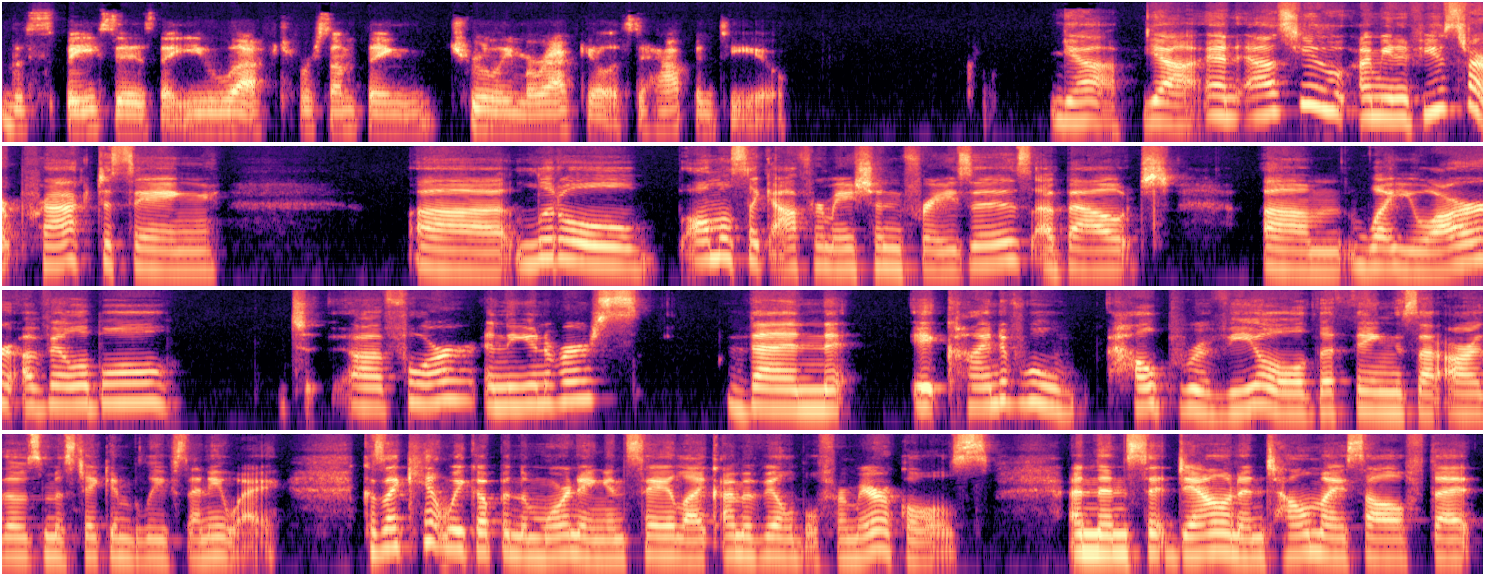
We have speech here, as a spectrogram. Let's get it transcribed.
the space is that you left for something truly miraculous to happen to you. Yeah, yeah. And as you I mean if you start practicing uh little almost like affirmation phrases about um what you are available to, uh, for in the universe, then it kind of will help reveal the things that are those mistaken beliefs anyway. Because I can't wake up in the morning and say, like, I'm available for miracles, and then sit down and tell myself that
